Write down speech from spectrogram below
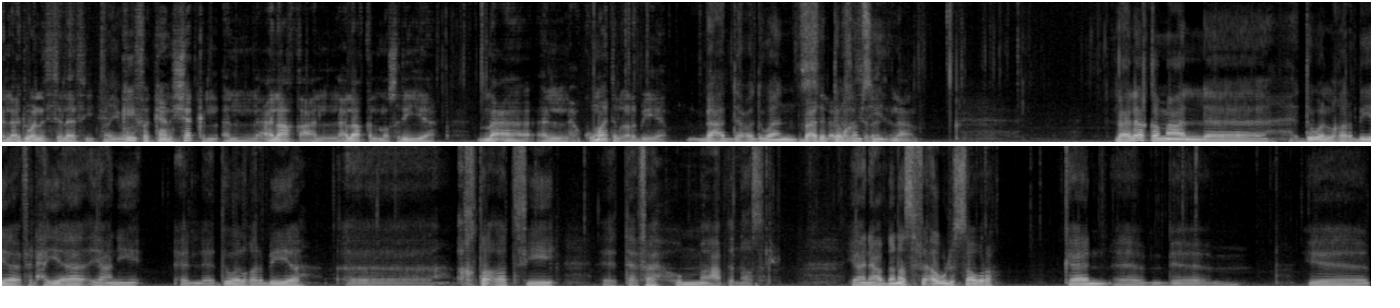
العدوان الثلاثي أيوة. كيف كان شكل العلاقة العلاقة المصرية مع الحكومات الغربية. بعد عدوان بعد العدوان 56 الثلاثي نعم. العلاقة مع ال- الدول الغربية في الحقيقة يعني الدول الغربية آه، أخطأت في تفهم مع عبد الناصر. يعني عبد الناصر في أول الثورة كان آه، ي-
